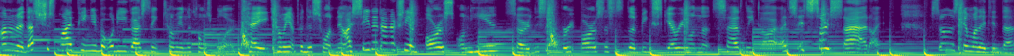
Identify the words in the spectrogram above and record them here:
I don't know. That's just my opinion, but what do you guys think? Tell me in the comments below. Okay, coming up to this one. Now, I see they don't actually have Boris on here. So this is Brute Boris. This is the big scary one that sadly died. It's, it's so sad. I, I still don't understand why they did that.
